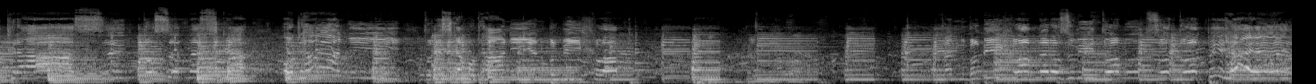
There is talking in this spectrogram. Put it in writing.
krásy, to se dneska odhání. To dneska odhání jen blbý chlap. Blbý chlap nerozumí tomu, co to pije,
